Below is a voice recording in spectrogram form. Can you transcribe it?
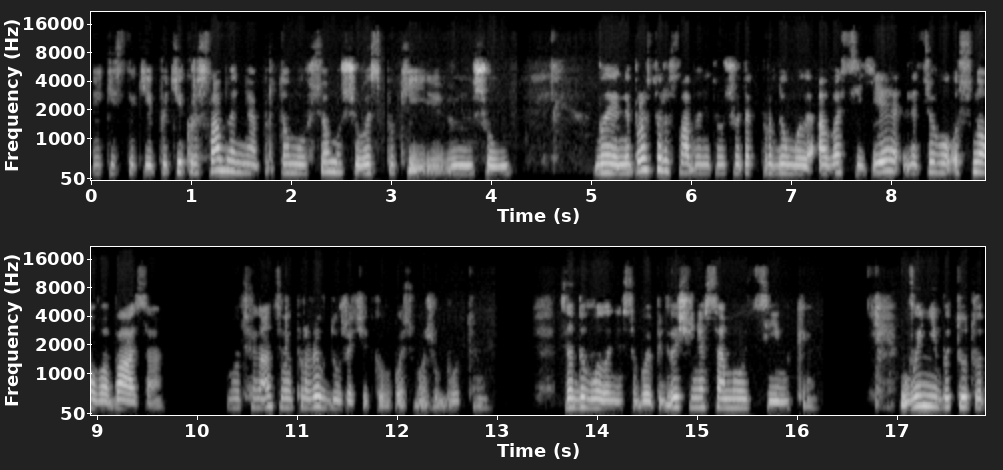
якийсь такий потік розслаблення при тому всьому, що ви спокійні, що ви не просто розслаблені, тому що ви так продумали, а у вас є для цього основа, база. От фінансовий прорив дуже чітко у когось може бути. Задоволення собою, підвищення самооцінки. Ви ніби тут от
